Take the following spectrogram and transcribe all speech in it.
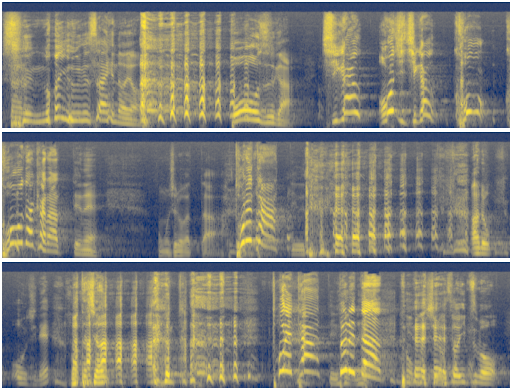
すんごいうるさいのよ。ポーズが違う王子違うこうこうだからってね。面白かった。取れたっていう あの王子ね。私は。取れたっていう、ね、取れたった。そういつも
